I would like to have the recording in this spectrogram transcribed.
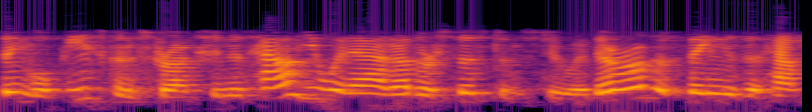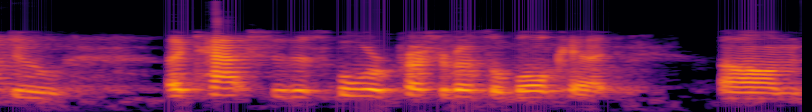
single piece construction is how you would add other systems to it. There are other things that have to attach to this forward pressure vessel bulkhead. Um,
